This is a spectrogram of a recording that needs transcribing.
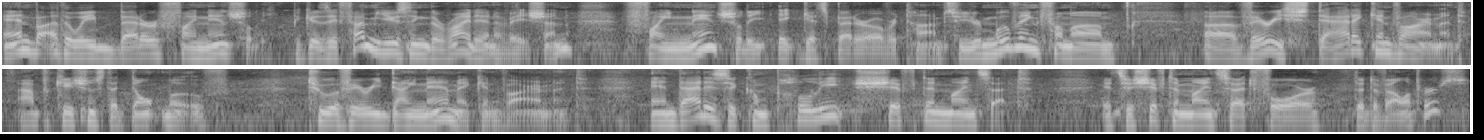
and by the way, better financially. Because if I'm using the right innovation, financially it gets better over time. So you're moving from a, a very static environment, applications that don't move, to a very dynamic environment. And that is a complete shift in mindset. It's a shift in mindset for the developers,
